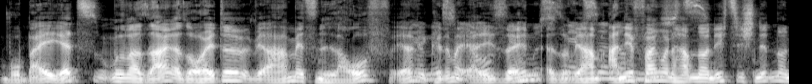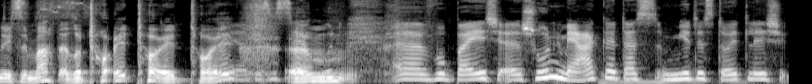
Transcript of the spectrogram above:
wobei jetzt muss man sagen, also heute, wir haben jetzt einen Lauf, ja, wir, wir können mal ehrlich sein. Also wir haben angefangen und haben noch nichts geschnitten und nichts gemacht. Also toi, toi, toi. Ja, das ist sehr ähm, gut. Äh, wobei ich äh, schon merke, dass mir das deutlich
